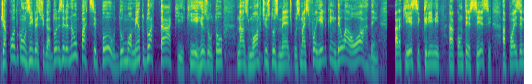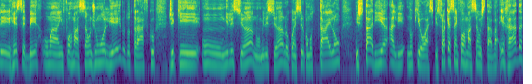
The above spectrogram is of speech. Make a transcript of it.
De acordo com os investigadores, ele não participou do momento do ataque que resultou nas mortes dos médicos, mas foi ele quem deu a ordem para que esse crime acontecesse após ele receber uma informação de um olheiro do tráfico de que um miliciano, um miliciano conhecido como Tylon, estaria ali no quiosque. Só que essa informação estava errada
